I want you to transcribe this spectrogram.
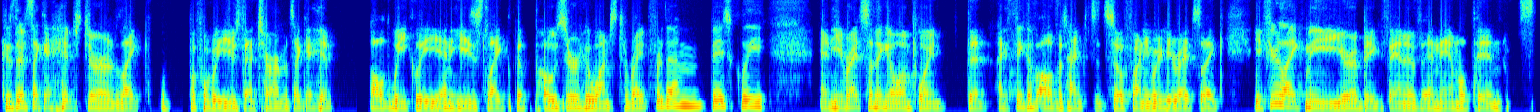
because there's like a hipster like before we use that term, it's like a hip alt weekly, and he's like the poser who wants to write for them basically, and he writes something at one point. That I think of all the time because it's so funny. Where he writes like, "If you're like me, you're a big fan of enamel pins."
